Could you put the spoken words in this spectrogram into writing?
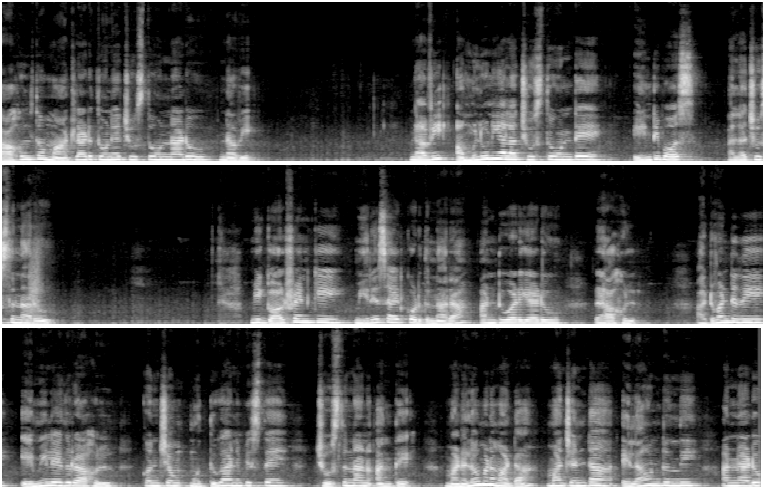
రాహుల్తో మాట్లాడుతూనే చూస్తూ ఉన్నాడు నవి. నవి అమ్ములుని అలా చూస్తూ ఉంటే ఏంటి బాస్? అలా చూస్తున్నారు? మీ గర్ల్ ఫ్రెండ్కి మీరే సైడ్ కొడుతున్నారా? అంటూ అడిగాడు రాహుల్. అటువంటిది ఏమీ లేదు రాహుల్. కొంచెం ముద్దుగా అనిపిస్తే చూస్తున్నాను అంతే. మనలో మన మాట మా జంట ఎలా ఉంటుంది? అన్నాడు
